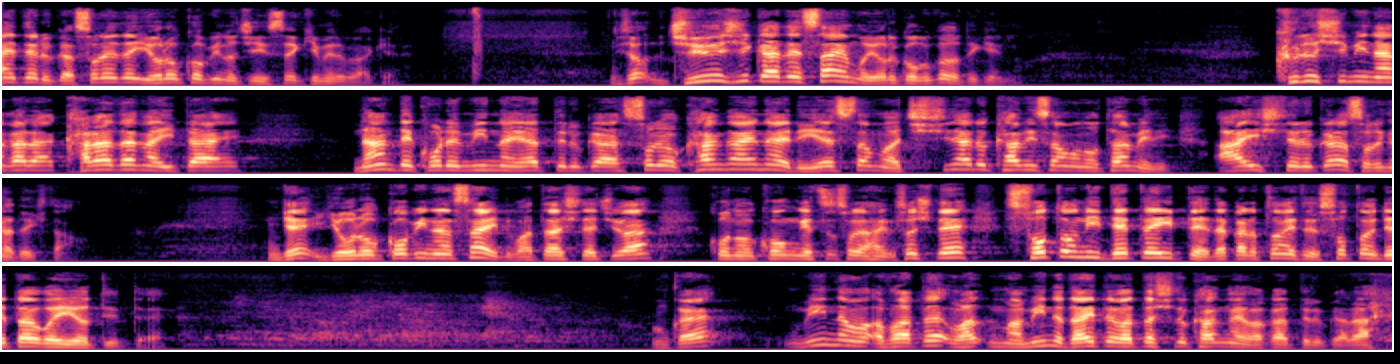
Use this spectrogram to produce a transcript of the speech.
えてるか、それで喜びの人生を決めるわけ。でしょ？十字架でさえも喜ぶことできるの。苦しみながら体が痛い。なんでこれみんなやってるか、それを考えないで、イエス様は父なる神様のために愛してるからそれができた。で、喜びなさい。私たちはこの今月それ入る。そして、外に出ていて、だから隣で外に出た方がいいよって言って。Okay? みんなわた、まあ、みんな大体私の考え分かってるから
